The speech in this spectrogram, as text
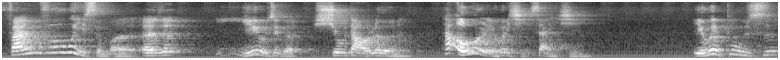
凡夫为什么呃这也有这个修道乐呢？他偶尔也会起善心，也会布施，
